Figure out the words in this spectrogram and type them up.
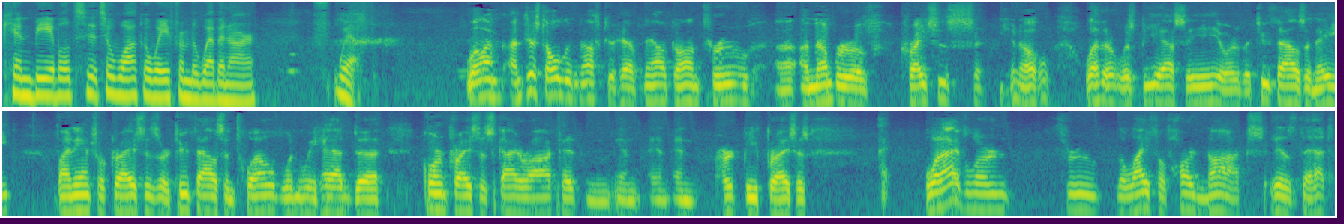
can be able to, to walk away from the webinar with? Well, I'm I'm just old enough to have now gone through uh, a number of crises. You know, whether it was BSE or the 2008 financial crisis or 2012 when we had uh, corn prices skyrocket and, and, and, and hurt beef prices. What I've learned through the life of hard knocks is that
